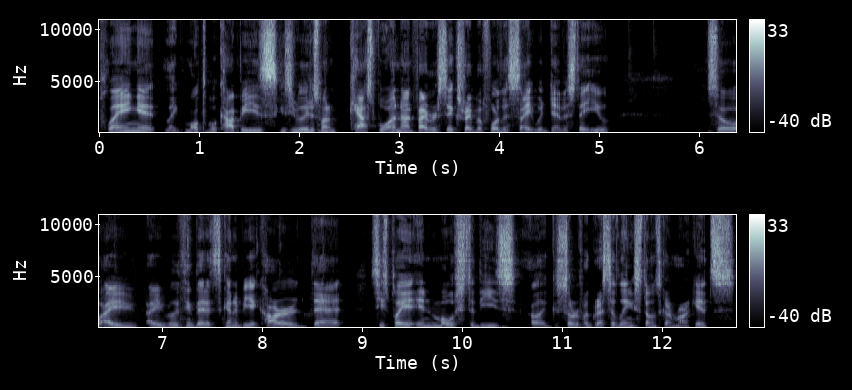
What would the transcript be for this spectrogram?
playing it like multiple copies because you really just want to cast one on five or six right before the site would devastate you. So I I really think that it's going to be a card that sees play it in most of these uh, like sort of aggressive leaning Stone Scar markets.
